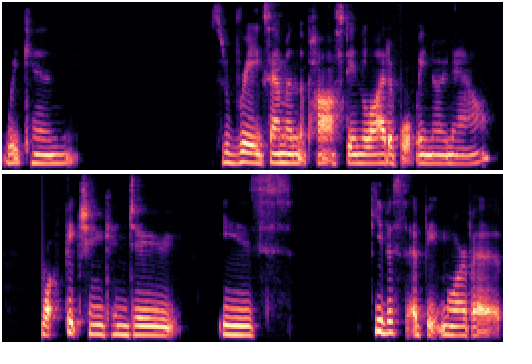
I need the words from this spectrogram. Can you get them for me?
we can sort of re examine the past in light of what we know now. What fiction can do is give us a bit more of a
